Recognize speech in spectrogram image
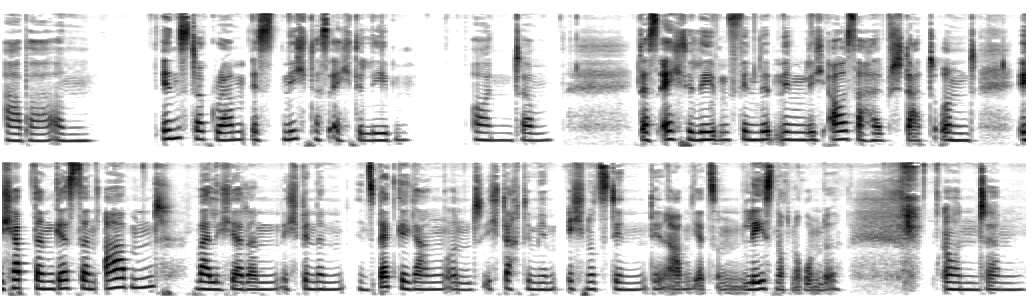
aber ähm, Instagram ist nicht das echte Leben. Und ähm, das echte Leben findet nämlich außerhalb statt. Und ich habe dann gestern Abend, weil ich ja dann, ich bin dann ins Bett gegangen und ich dachte mir, ich nutze den, den Abend jetzt und lese noch eine Runde. Und ähm,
